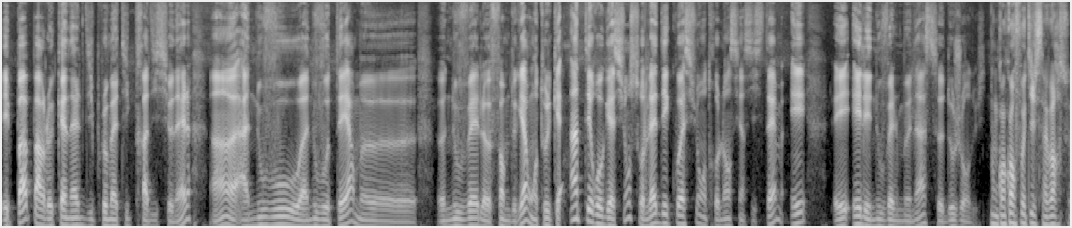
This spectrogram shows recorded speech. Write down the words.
et pas par le canal diplomatique traditionnel, hein, à, nouveau, à nouveau terme, euh, nouvelle forme de guerre, ou en tous les cas, interrogation sur l'adéquation entre l'ancien système et les nouvelles menaces d'aujourd'hui. Donc encore faut-il savoir ce,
